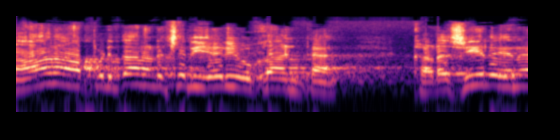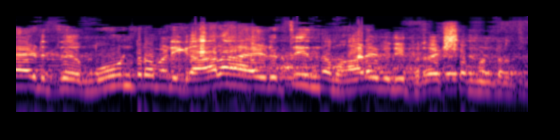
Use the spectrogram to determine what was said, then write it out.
நானும் அப்படி தான் நினச்சிட்டு ஏறி உட்காந்துட்டேன். கடைசியில் என்ன ஆயிடுத்து மூன்றரை மணி காலம் ஆயிடுத்து இந்த மாடவீதி பிரதட்சணம் பண்ணுறது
